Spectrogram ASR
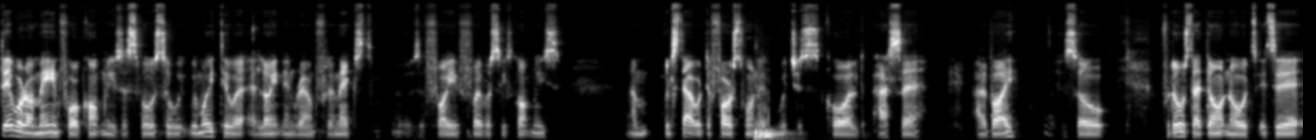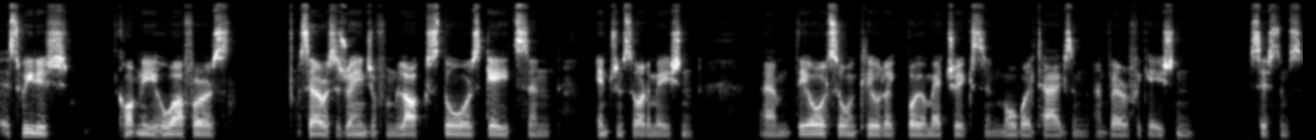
they were our main four companies, I suppose. So we, might do a, a, lightning round for the next was it five, five or six companies. Um, we'll start with the first one, which is called Assa Abloy. So, for those that don't know, it's it's a, a Swedish company who offers services ranging from locks, doors, gates, and entrance automation. Um, they also include like biometrics and mobile tags and, and verification systems.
